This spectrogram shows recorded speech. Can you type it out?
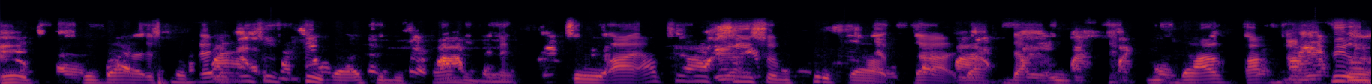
books is that some elements of truth are actually found in it. So I actually see some truth that that that that, is, that I, I, I feel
